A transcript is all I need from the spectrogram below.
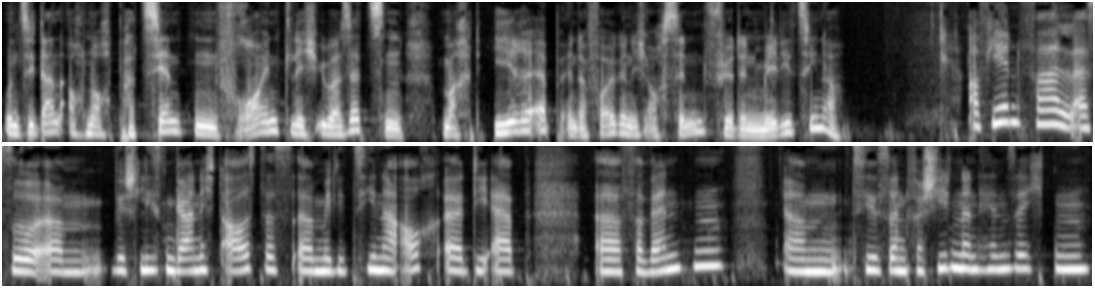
und sie dann auch noch patientenfreundlich übersetzen, macht Ihre App in der Folge nicht auch Sinn für den Mediziner? Auf jeden Fall. Also ähm, wir schließen gar nicht aus, dass äh, Mediziner auch äh, die App äh, verwenden. Ähm, sie ist in verschiedenen Hinsichten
